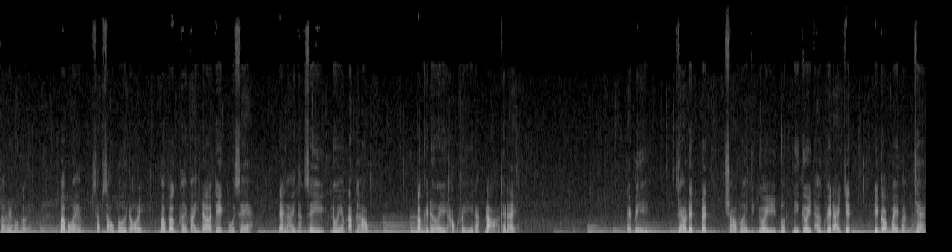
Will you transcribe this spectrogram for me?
sorry mọi người mà bố em sắp 60 rồi, Mà vẫn phải vay nợ tiền mua xe Để lái taxi nuôi em ăn học Ở cái nơi học phí đắt đỏ thế này. Em biết Gia đình mình so với những người mất đi người thân về đại dịch Thì còn may mắn chán.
